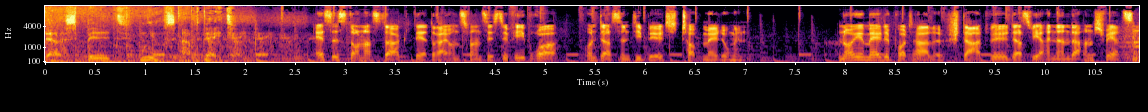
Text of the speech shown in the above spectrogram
Das Bild News Update. Es ist Donnerstag, der 23. Februar und das sind die Bild Topmeldungen. Neue Meldeportale. Staat will, dass wir einander anschwärzen.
